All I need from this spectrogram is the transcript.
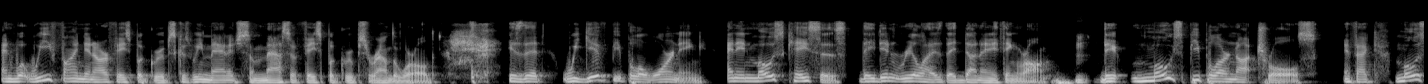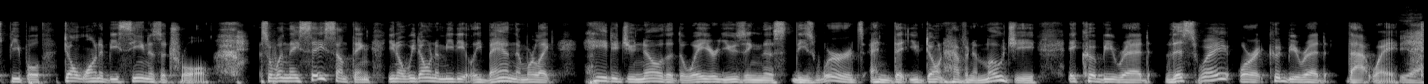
And what we find in our Facebook groups, because we manage some massive Facebook groups around the world, is that we give people a warning. And in most cases, they didn't realize they'd done anything wrong. Mm-hmm. They, most people are not trolls. In fact, most people don't want to be seen as a troll. So when they say something, you know, we don't immediately ban them. We're like, "Hey, did you know that the way you're using this these words and that you don't have an emoji, it could be read this way or it could be read that way." Yeah.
